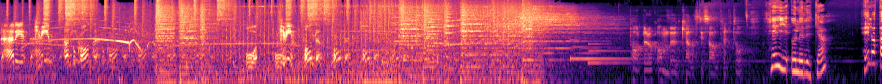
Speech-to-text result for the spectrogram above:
Det här är Krimadvokaten. Och Krimpodden. Parter och ombud kallas till sal 32. Hej Ulrika! Hej Lotta!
